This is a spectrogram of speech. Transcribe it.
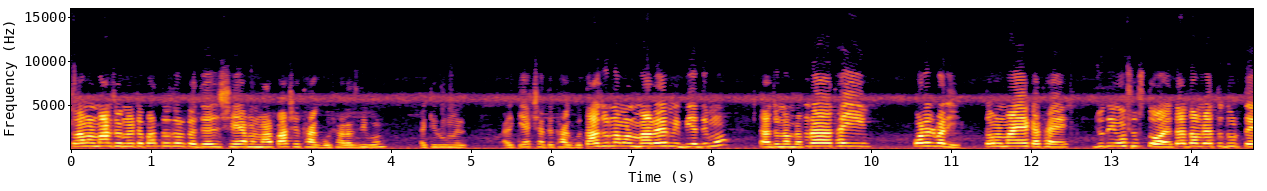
তো আমার মার জন্য এটা পাত্র দরকার যে সে আমার মার পাশে থাকব সারা জীবন আর কি রুমের আর কি একসাথে থাকব। তার জন্য আমার মারে আমি বিয়ে দেবো তার জন্য আমরা আমরা থাই পরের বাড়ি তো আমার মা একা থাকে। যদি অসুস্থ হয় তার তো আমরা এত দূরতে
